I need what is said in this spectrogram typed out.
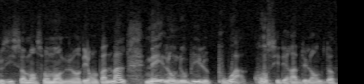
Nous y sommes en ce moment, nous n'en dirons pas de mal, mais l'on oublie le poids considérable du Languedoc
